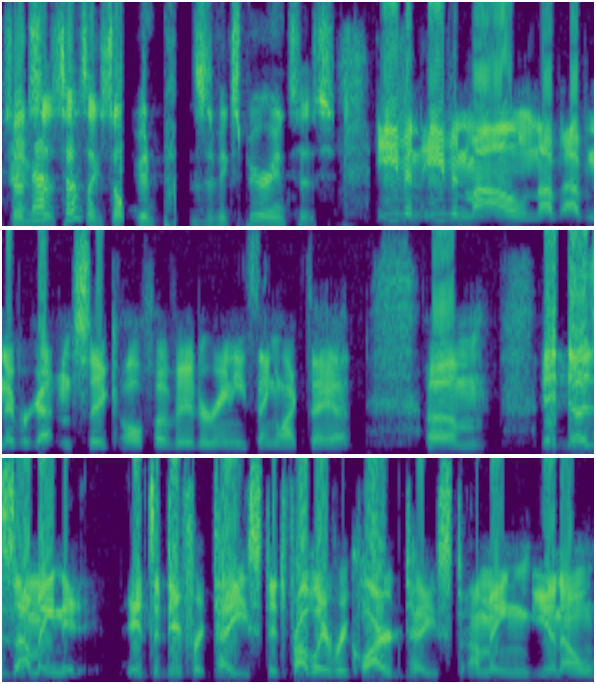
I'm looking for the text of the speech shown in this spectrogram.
So it, No. so it sounds like it's only been positive experiences. even even my own I've, I've never gotten sick off of it or anything like that um it does i mean it, it's a different taste it's probably a required taste i mean you know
